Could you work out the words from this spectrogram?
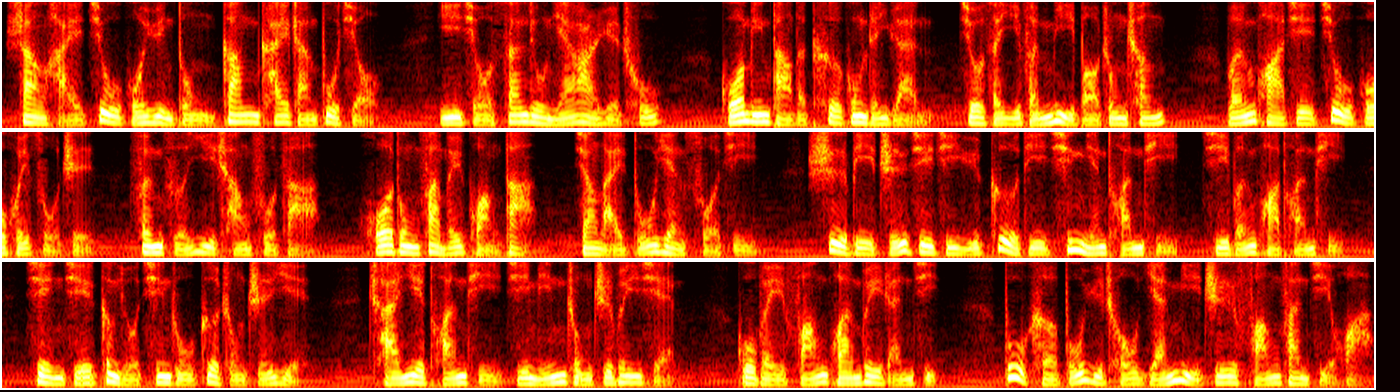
上海救国运动刚开展不久，一九三六年二月初，国民党的特工人员就在一份密报中称，文化界救国会组织分子异常复杂，活动范围广大，将来独雁所及。势必直接给予各地青年团体及文化团体，间接更有侵入各种职业、产业团体及民众之危险，故为防患未然计，不可不预筹严密之防范计划。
